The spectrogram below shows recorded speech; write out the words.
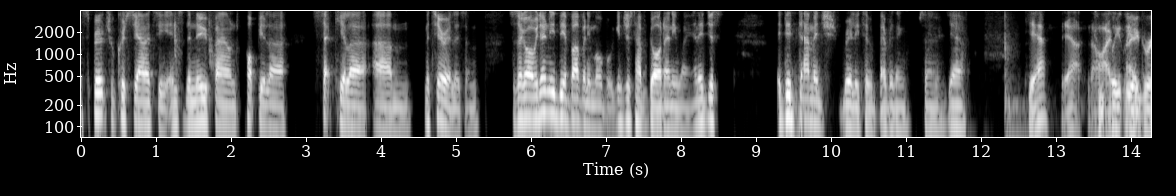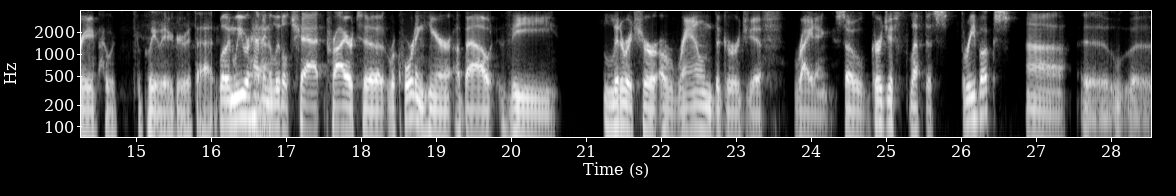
spiritual Christianity into the newfound popular secular um, materialism. So it's like, oh, we don't need the above anymore, but we can just have God anyway. And it just it did damage really to everything. So yeah. Yeah, yeah. No, completely I, I, agree. I would completely agree with that. Well, and we were having yeah. a little chat prior to recording here about the literature around the Gurdjieff writing. So Gurdjieff left us three books: uh, uh, uh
